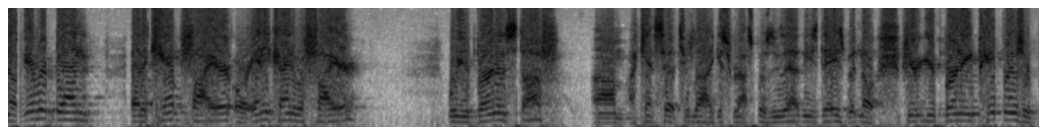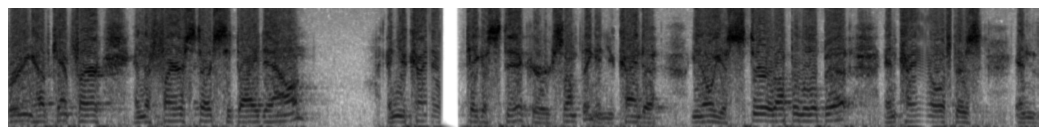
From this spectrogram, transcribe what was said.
Now, have you ever been at a campfire or any kind of a fire where you're burning stuff? Um, I can't say that too loud. I guess we're not supposed to do that these days. But no, if you're, you're burning papers or burning, have campfire, and the fire starts to die down, and you kind of take a stick or something and you kind of, you know, you stir it up a little bit and kind of, know, if there's, and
